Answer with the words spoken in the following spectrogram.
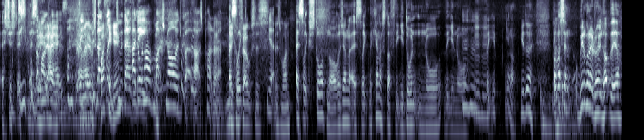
It's just it's, Deep in it's, the Yeah, archives. it- it was That's quick like again. I don't have much knowledge, but that's part of it. Michael like- Phelps is, Yeah. is one. it's like stored knowledge, and it? It's like the kind of stuff that you don't know that you know, Mm-hmm. but you you know you do. But listen, we're going to round up there,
